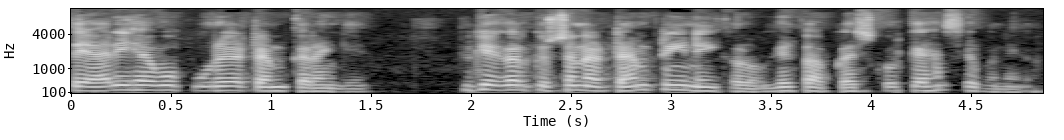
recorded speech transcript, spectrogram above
तैयारी है, वो पूरे अटैम्प्ट करेंगे। क्योंकि अगर क्वेश्चन अटैम्प्ट ही नहीं करोगे तो आपका स्कोर कैसे बनेगा?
